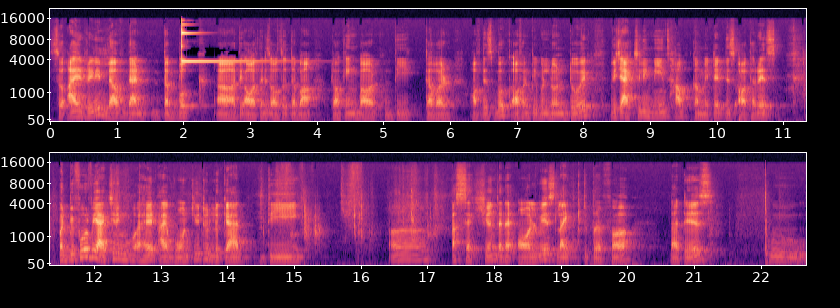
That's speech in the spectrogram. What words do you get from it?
So I really love that the book, uh, the author is also about talking about the cover of this book. Often people don't do it, which actually means how committed this author is. But before we actually move ahead, I want you to look at the uh, a section that I always like to prefer that is who,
